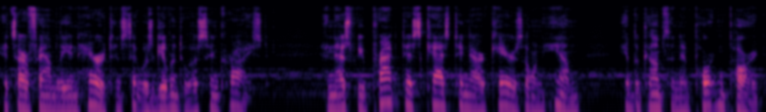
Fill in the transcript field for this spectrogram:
It's our family inheritance that was given to us in Christ. And as we practice casting our cares on Him, it becomes an important part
